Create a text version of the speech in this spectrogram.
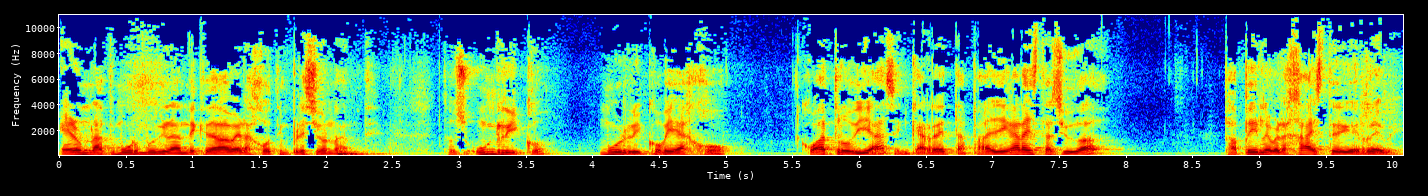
era un admur muy grande que daba verajote impresionante. Entonces, un rico, muy rico, viajó cuatro días en carreta para llegar a esta ciudad para pedirle verajá a este rebe,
